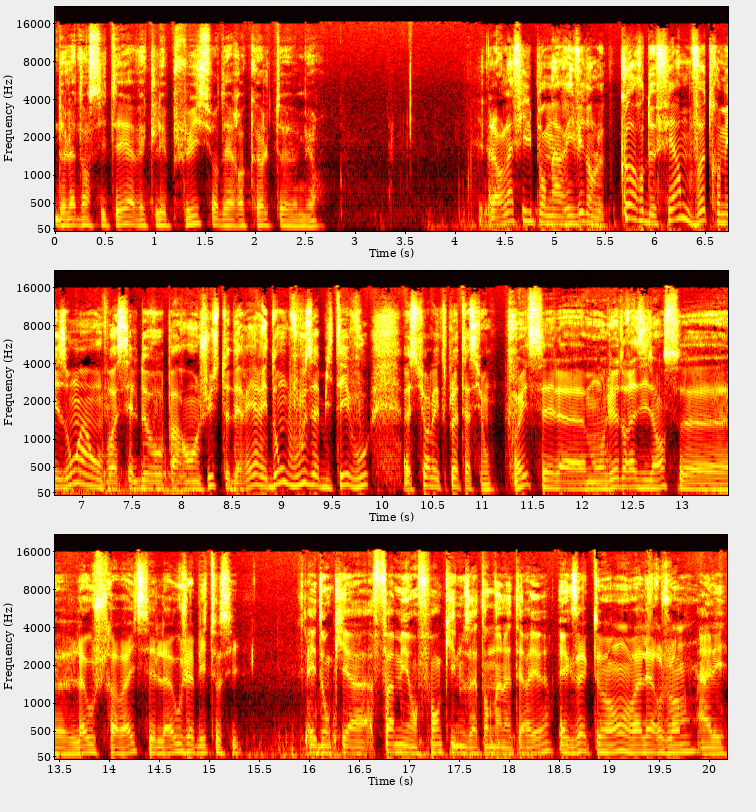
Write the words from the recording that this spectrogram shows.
de la densité avec les pluies sur des récoltes euh, mûres. Alors là, Philippe, on est arrivé dans le corps de ferme, votre maison. hein, on voit celle de vos parents juste derrière, et donc vous habitez vous euh, sur l'exploitation. Oui, c'est mon lieu de résidence, euh, là où je travaille, c'est là où j'habite aussi. Et donc il y a femmes et enfants qui nous attendent à l'intérieur. Exactement, on va les rejoindre. Allez.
